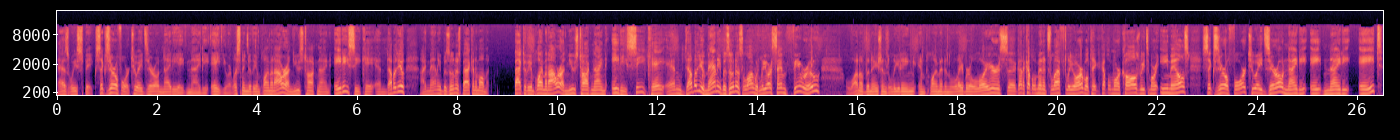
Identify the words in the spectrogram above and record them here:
as we speak. 604 280 9898. You are listening to the Employment Hour on News Talk 980 CKNW. I'm Manny Bazunas. Back in a moment. Back to the Employment Hour on News Talk 980 CKNW. Manny Bazunas along with Lior Samfiru, one of the nation's leading employment and labor lawyers. Uh, got a couple of minutes left, Lior. We'll take a couple more calls, read some more emails. 604 280 9898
